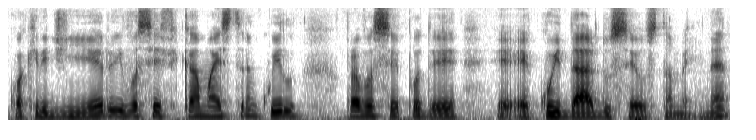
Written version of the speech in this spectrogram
com aquele dinheiro e você ficar mais tranquilo para você poder é, é, cuidar dos seus também, né?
